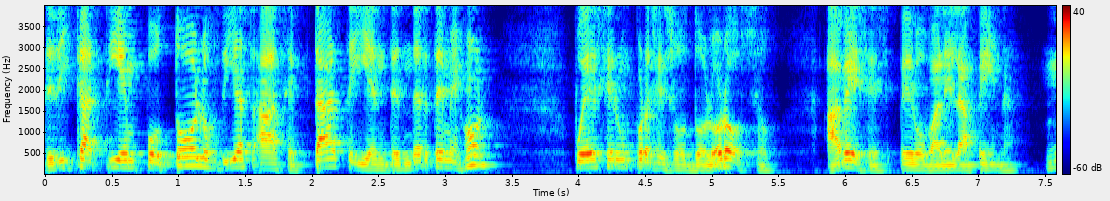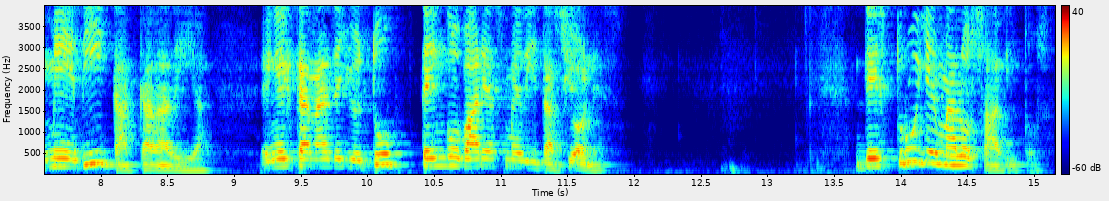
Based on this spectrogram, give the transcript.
Dedica tiempo todos los días a aceptarte y a entenderte mejor. Puede ser un proceso doloroso, a veces, pero vale la pena. Medita cada día. En el canal de YouTube tengo varias meditaciones. Destruye malos hábitos.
